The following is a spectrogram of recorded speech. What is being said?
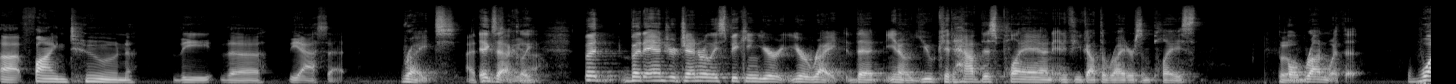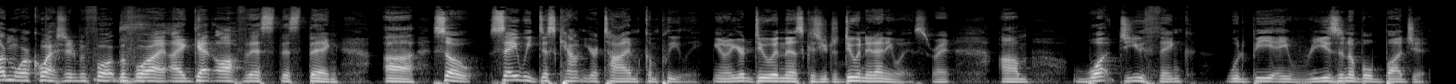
uh, fine tune the the the asset Right. I think so, exactly. yeah. But but Andrew, generally speaking, you're you're right that you know you could have this plan, and if you got the writers in place, they'll run with it. One more question before before I, I get off this this thing. Uh, so say we discount your time completely. You know, you're doing this because you're just doing it anyways, right? Um, what do you think would be a reasonable budget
